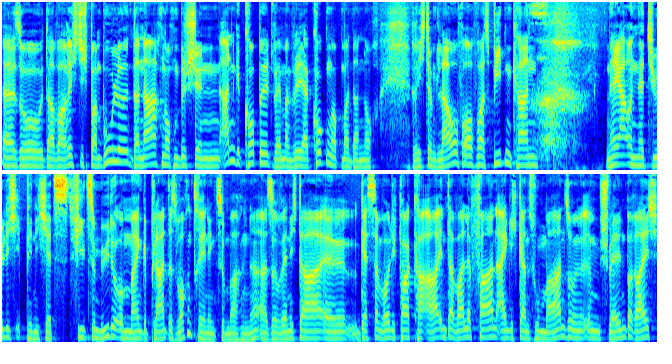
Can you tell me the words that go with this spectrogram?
Also da war richtig Bambule. Danach noch ein bisschen angekoppelt, weil man will ja gucken, ob man dann noch Richtung Lauf auch was bieten kann. Naja, und natürlich bin ich jetzt viel zu müde, um mein geplantes Wochentraining zu machen. Ne? Also wenn ich da, äh, gestern wollte ich paar KA-Intervalle fahren, eigentlich ganz human, so im Schwellenbereich.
